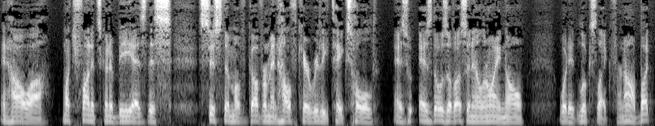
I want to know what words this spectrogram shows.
and how uh, much fun it's going to be as this system of government health care really takes hold, as, as those of us in Illinois know what it looks like for now. But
